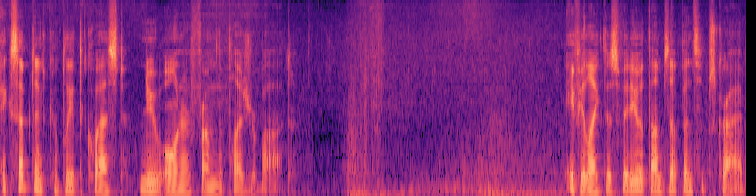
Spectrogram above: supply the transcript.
Accept and complete the quest, New Owner from the Pleasure Bot. If you like this video, thumbs up and subscribe.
